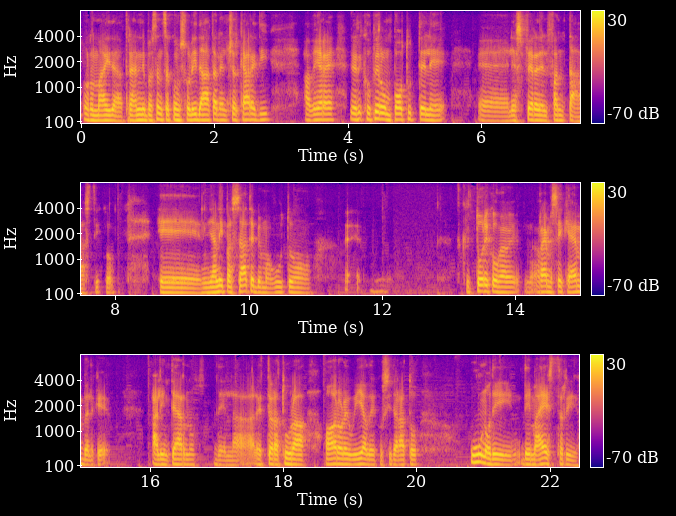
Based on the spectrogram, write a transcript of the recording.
ormai da tre anni abbastanza consolidata nel cercare di avere, ricoprire un po' tutte le, eh, le sfere del fantastico. E negli anni passati abbiamo avuto eh, scrittori come Ramsey Campbell che all'interno della letteratura horror e weird è considerato uno dei, dei maestri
